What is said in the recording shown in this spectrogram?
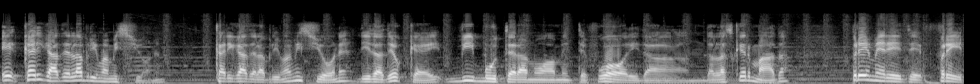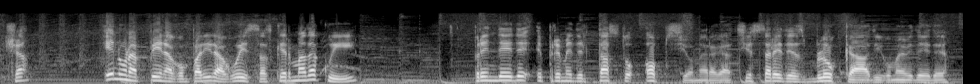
e caricate la prima missione caricate la prima missione gli date ok vi butterà nuovamente fuori da, dalla schermata premerete freccia e non appena comparirà questa schermata qui prendete e premete il tasto option ragazzi e starete sbloccati come vedete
